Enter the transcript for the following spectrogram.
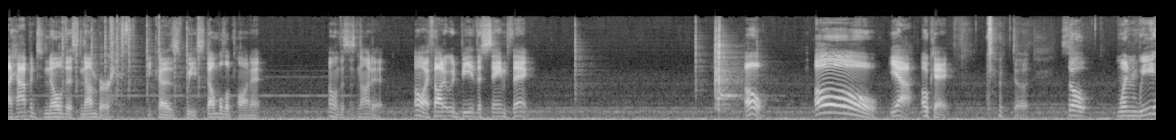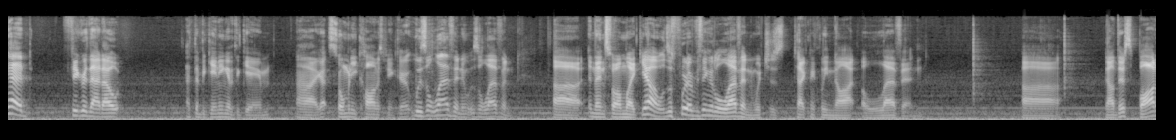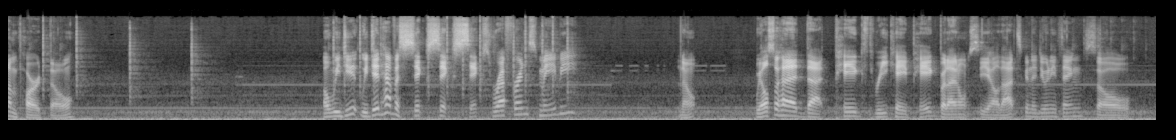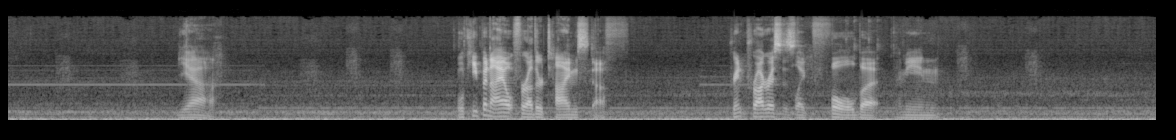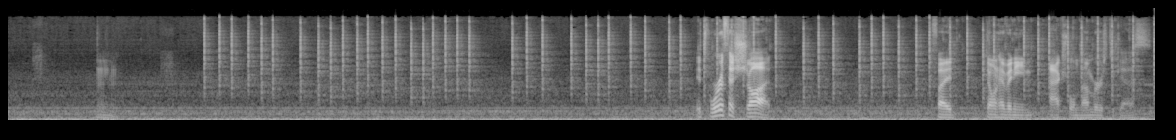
I happen to know this number because we stumbled upon it. Oh, this is not it. Oh, I thought it would be the same thing. Oh. Oh! Yeah, okay. Duh. So, when we had figured that out at the beginning of the game, uh, I got so many comments being, it was 11, it was 11. Uh, and then so I'm like, yeah, we'll just put everything at 11, which is technically not 11. Uh, now this bottom part, though... Oh, we did, we did have a 666 reference, maybe? No. We also had that pig, 3k pig, but I don't see how that's going to do anything, so... Yeah. We'll keep an eye out for other time stuff. Print progress is, like, full, but, I mean... Hmm. It's worth a shot. If I don't have any actual numbers to guess.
